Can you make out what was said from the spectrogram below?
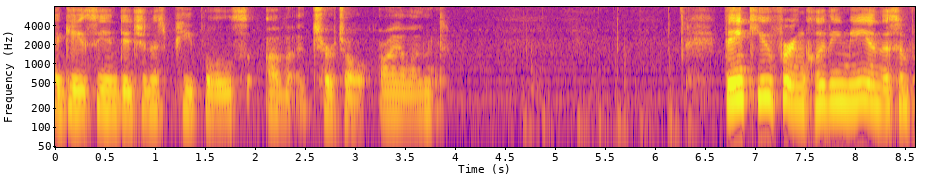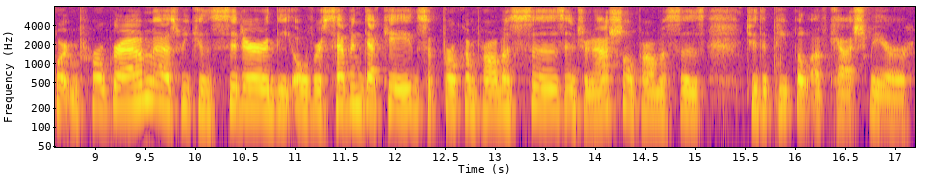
against the Indigenous peoples of Turtle Island. Thank you for including me in this important program as we consider the over seven decades of broken promises, international promises to the people of Kashmir.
